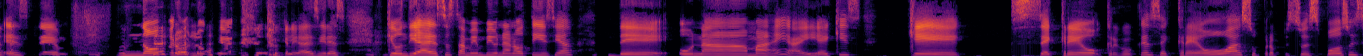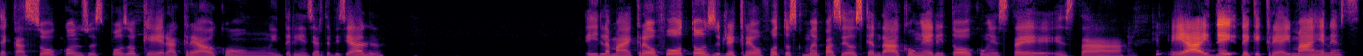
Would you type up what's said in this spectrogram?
Este, no, pero lo que, lo que, le iba a decir es que un día de estos también vi una noticia de una mae, ahí X, que se creó, creo que se creó a su, su esposo y se casó con su esposo que era creado con inteligencia artificial. Y la madre creó fotos, recreó fotos como de paseos que andaba con él y todo, con este, esta AI de, de que crea imágenes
